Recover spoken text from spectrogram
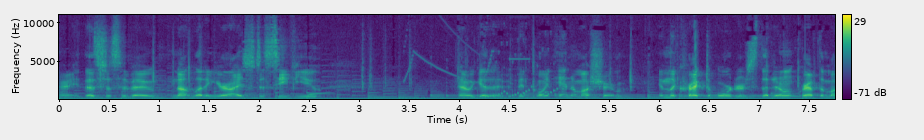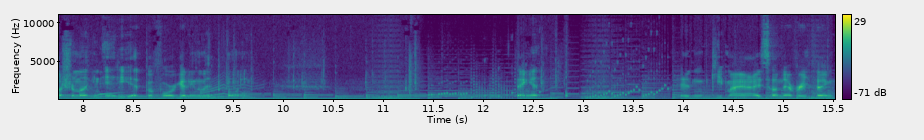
Alright, that's just about not letting your eyes deceive you. Now we get a midpoint and a mushroom. in the correct order so that I don't grab the mushroom like an idiot before getting the midpoint. Dang it. I didn't keep my eyes on everything.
